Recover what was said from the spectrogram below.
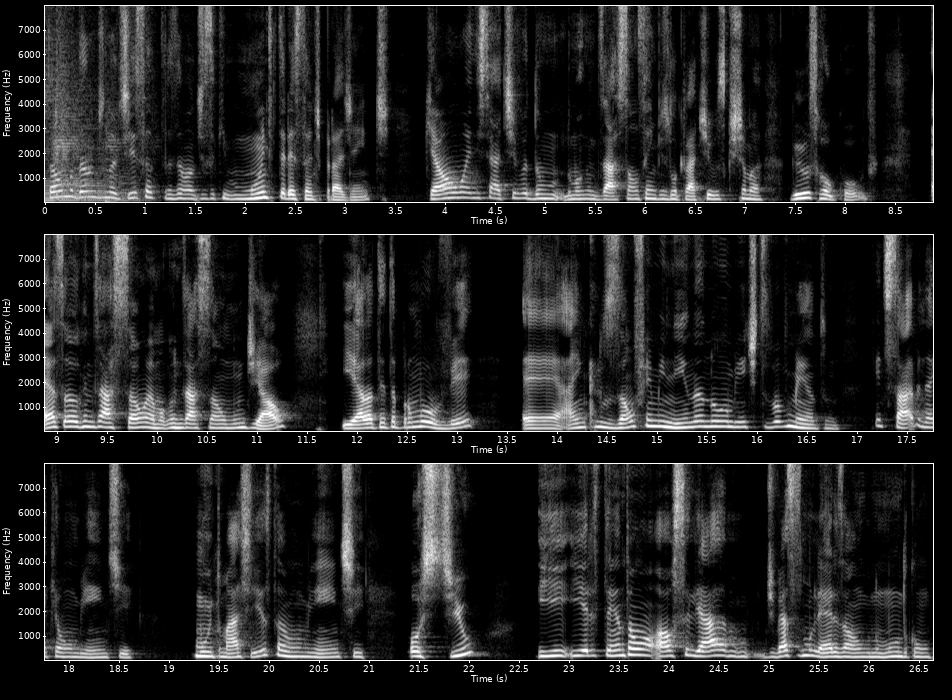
Então, mudando de notícia, trazer uma notícia aqui muito interessante pra gente, que é uma iniciativa de, uma organização sem fins lucrativos que chama Girls Whole Code. Essa organização é uma organização mundial e ela tenta promover é, a inclusão feminina no ambiente de desenvolvimento a gente sabe né, que é um ambiente muito machista, um ambiente hostil, e, e, eles tentam auxiliar diversas mulheres ao longo do mundo com,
